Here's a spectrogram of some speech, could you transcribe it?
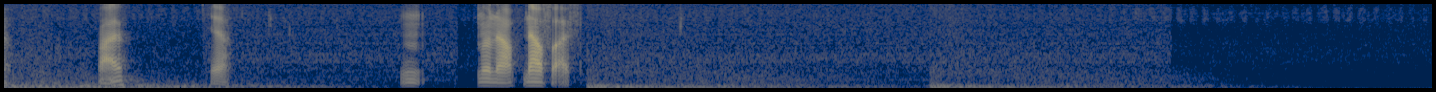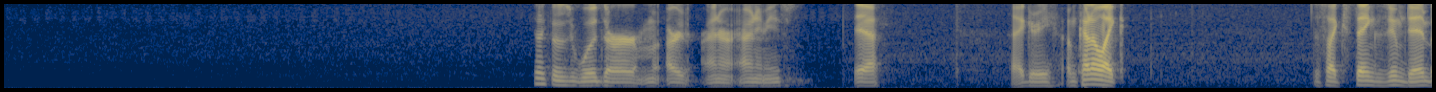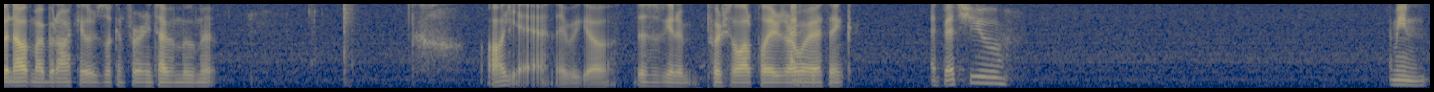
Five? Yeah. No, now now five. Feel like those woods are are, are our enemies. Yeah. I agree. I'm kind of like just like staying zoomed in, but now with my binoculars, looking for any type of movement. Oh yeah, there we go. This is gonna push a lot of players our I way, I think. I bet you. I mean,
